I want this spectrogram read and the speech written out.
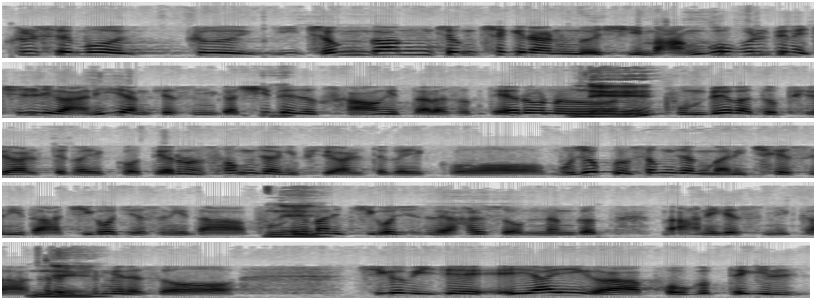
글쎄, 뭐, 그, 이 정강 정책이라는 것이 망고불변의 진리가 아니지 않겠습니까? 시대적 상황에 따라서 때로는 네. 분배가 더 필요할 때가 있고, 때로는 성장이 필요할 때가 있고, 무조건 성장만이 최선이다, 지고지선이다, 분배만이 네. 지고지선이다 할 수 없는 것 아니겠습니까? 그런 네. 측면에서 지금 이제 AI가 보급되기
